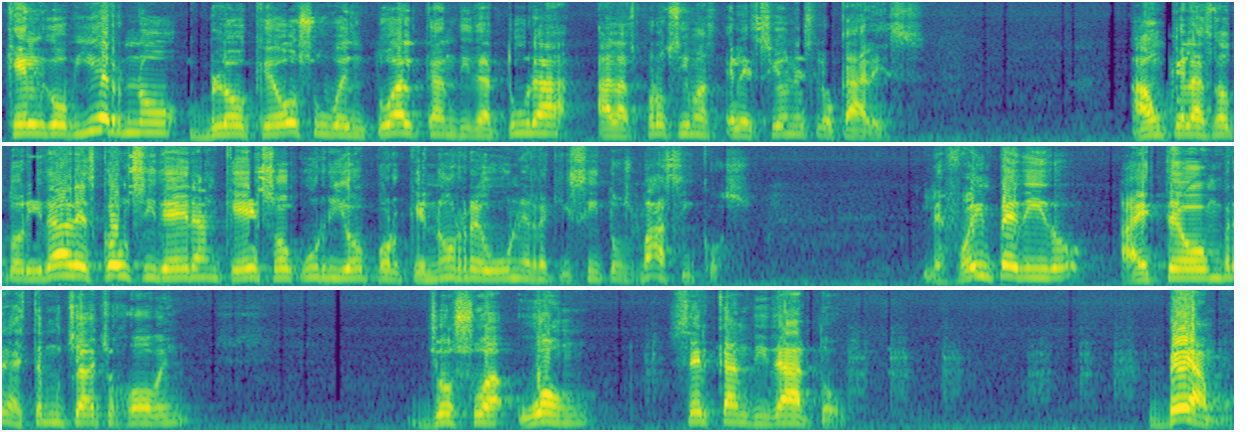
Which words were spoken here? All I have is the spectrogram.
que el gobierno bloqueó su eventual candidatura a las próximas elecciones locales. Aunque las autoridades consideran que eso ocurrió porque no reúne requisitos básicos. Le fue impedido a este hombre, a este muchacho joven, Joshua Wong, ser candidato. Veamos.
